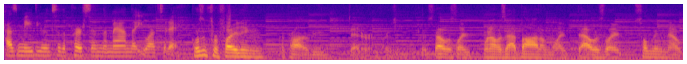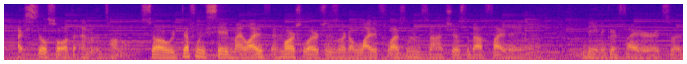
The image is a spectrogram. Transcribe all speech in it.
has made you into the person, the man that you are today? If it wasn't for fighting, I'd probably be dead or in prison. Because that was like, when I was at bottom, like that was like something that I still saw at the end of the tunnel. So it definitely saved my life. And martial arts is like a life lesson. It's not just about fighting being a good fighter. It's like,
